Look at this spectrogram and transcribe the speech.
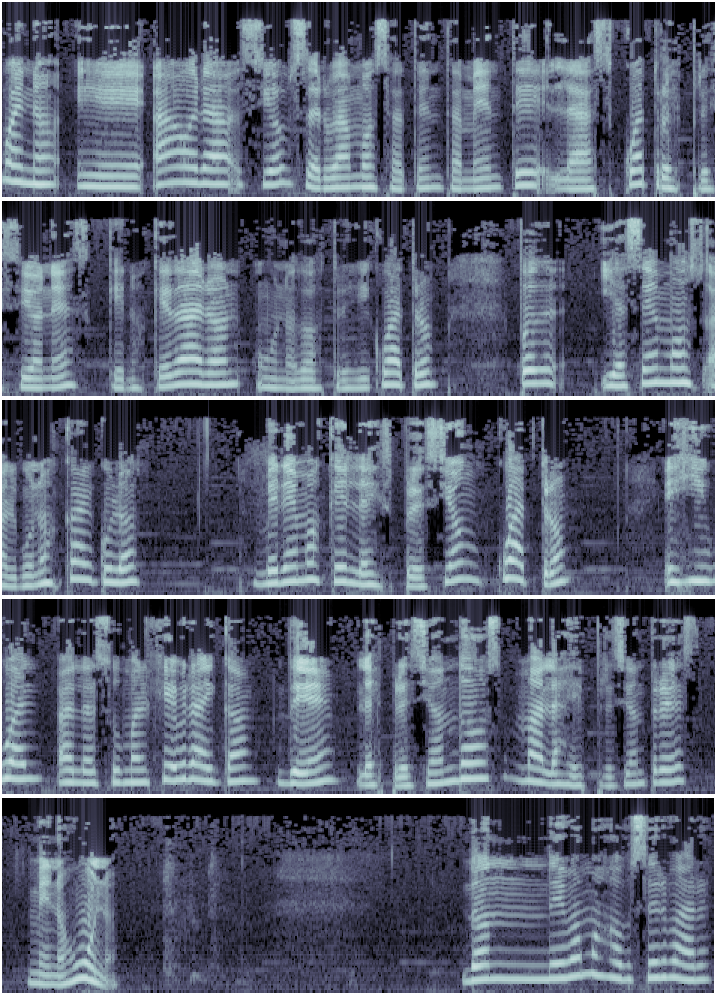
Bueno, eh, ahora si observamos atentamente las cuatro expresiones que nos quedaron, 1, 2, 3 y 4, pod- y hacemos algunos cálculos, veremos que la expresión 4 es igual a la suma algebraica de la expresión 2 más la expresión 3 menos 1. Donde vamos a observar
